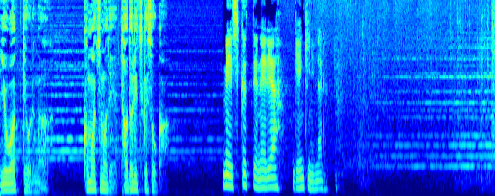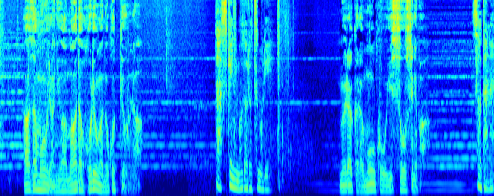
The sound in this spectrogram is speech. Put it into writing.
弱っておるが小松までたどり着けそうか？飯食って寝りゃ元気になる。アザモウラにはまだ捕虜が残っておるな。助けに戻るつもり。村から猛虎を一掃せねば。そうだね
